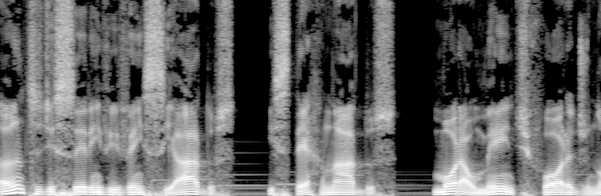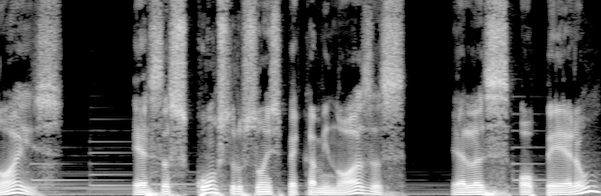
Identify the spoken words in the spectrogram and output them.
antes de serem vivenciados, externados moralmente fora de nós, essas construções pecaminosas, elas operam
